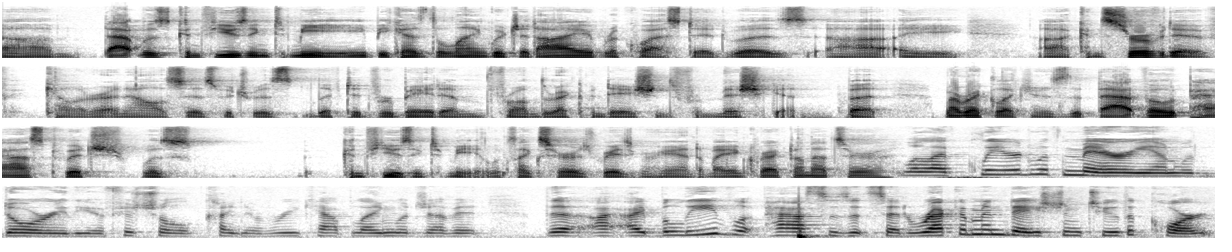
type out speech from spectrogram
Um, that was confusing to me because the language that I requested was uh, a uh, conservative Keller analysis, which was lifted verbatim from the recommendations from Michigan. But my recollection is that that vote passed, which was confusing to me. It looks like Sarah's raising her hand. Am I incorrect on that, Sarah? Well, I've cleared with Mary and with Dory the official kind of recap language of it. The, I, I believe what passed is it said recommendation to the court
